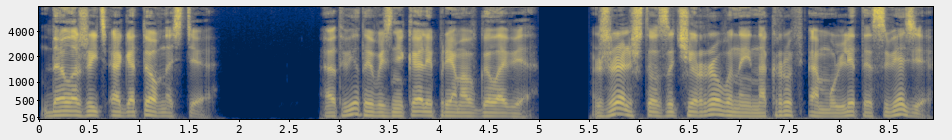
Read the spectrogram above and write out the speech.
Доложить о готовности. Ответы возникали прямо в голове. Жаль, что зачарованные на кровь амулеты связи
